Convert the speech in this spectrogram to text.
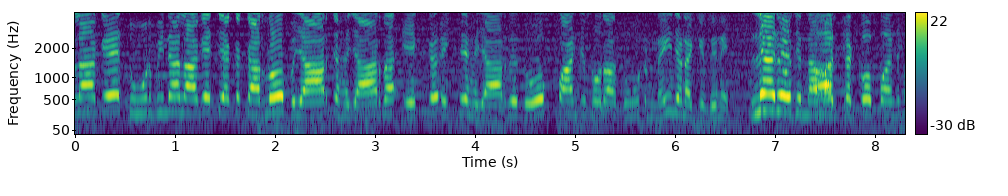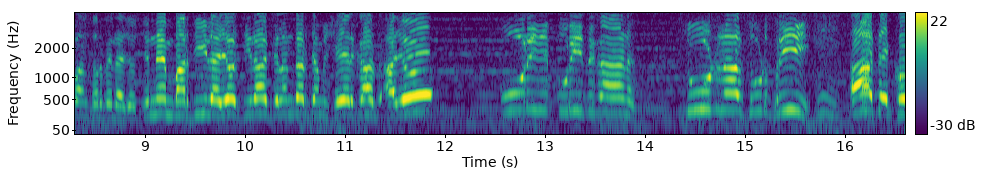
ਲਾ ਕੇ ਦੂਰਬੀਨਾਂ ਲਾ ਕੇ ਚੈੱਕ ਕਰ ਲਓ ਬਾਜ਼ਾਰ 'ਚ 1000 ਦਾ ਇੱਕ ਇੱਥੇ 1000 ਦੇ ਦੋ 500 ਦਾ ਸੂਟ ਨਹੀਂ ਦੇਣਾ ਕਿਸੇ ਨੇ। ਲੈ ਜਾਓ ਜਿੰਨਾ ਮਰਜ਼ੀ। ਚੱਕੋ 5-500 ਰੁਪਏ ਲੈ ਜਾਓ। ਜਿੰਨੇ ਮਰਜ਼ੀ ਲੈ ਜਾਓ ਜ਼ਿਲ੍ਹਾ ਜਲੰਧਰ ਜਮਸ਼ੇਰ ਖਾਸ ਆ ਜਾਓ। ਪੂਰੀ ਦੀ ਪੂਰੀ ਦੁਕਾਨ। ਸੂਟ ਨਾਲ ਸੂਟ ਫ੍ਰੀ ਆਹ ਦੇਖੋ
